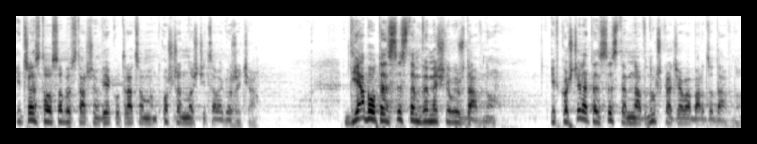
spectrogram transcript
i często osoby w starszym wieku tracą oszczędności całego życia. Diabeł ten system wymyślił już dawno. I w kościele ten system na wnuczka działa bardzo dawno.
